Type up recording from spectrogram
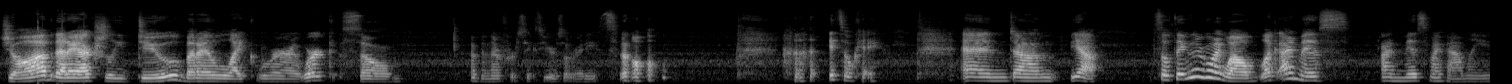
job that I actually do, but I like where I work, so I've been there for six years already, so it's okay. And um, yeah, so things are going well. Like I miss, I miss my family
